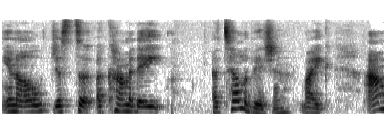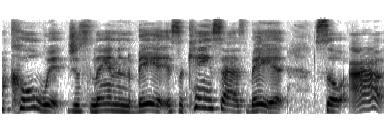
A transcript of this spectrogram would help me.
you know just to accommodate a television like I'm cool with just laying in the bed it's a king size bed so I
